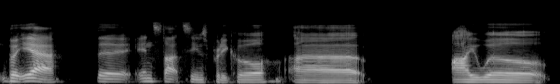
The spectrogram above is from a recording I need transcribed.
but yeah, the Instat seems pretty cool. Uh, I will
